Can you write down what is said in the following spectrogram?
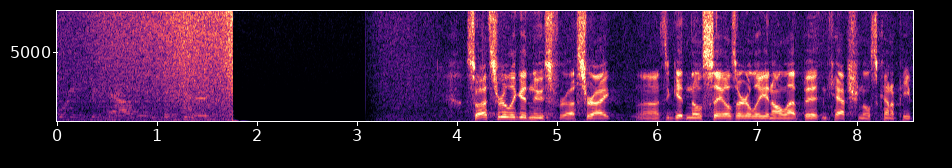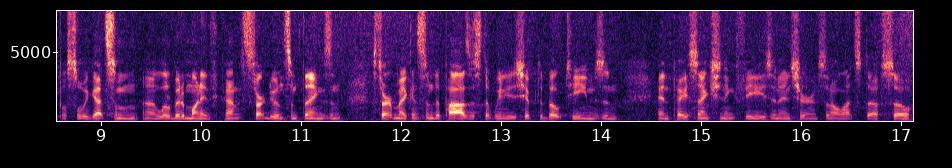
43600 So that's really good news for us, right? Uh, to getting those sales early and all that bit and capturing those kind of people. So we got some a little bit of money to kind of start doing some things and start making some deposits that we need to ship to boat teams and and pay sanctioning fees and insurance and all that stuff. So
